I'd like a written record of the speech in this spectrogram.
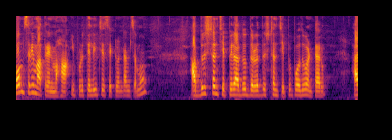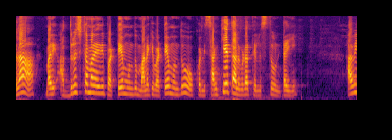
ఓం శ్రీ మాత్రే మహా ఇప్పుడు తెలియచేసేటువంటి అంశము అదృష్టం చెప్పిరాదు దురదృష్టం చెప్పిపోదు అంటారు. అలా మరి అదృష్టం అనేది పట్టే ముందు మనకి పట్టే ముందు కొన్ని సంకేతాలు కూడా తెలుస్తూ ఉంటాయి. అవి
